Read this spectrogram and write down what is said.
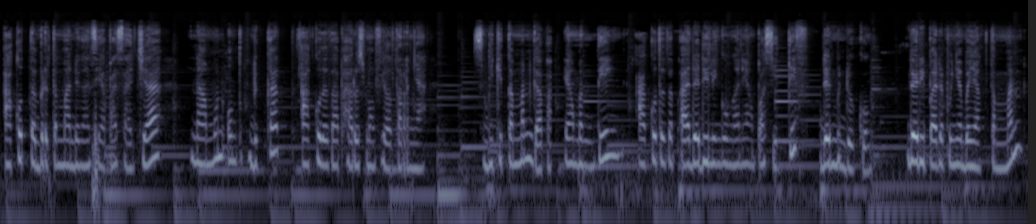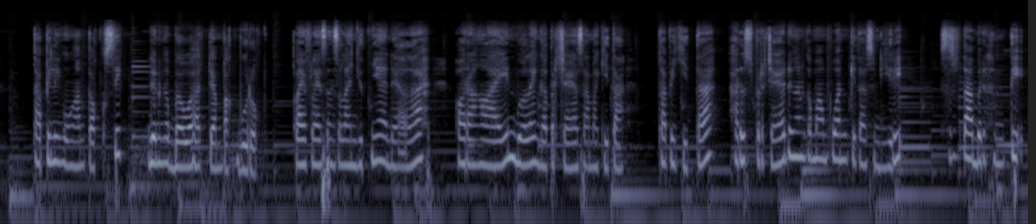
Aku tetap berteman dengan siapa saja, namun untuk dekat, aku tetap harus memfilternya. Sedikit teman gak apa, yang penting aku tetap ada di lingkungan yang positif dan mendukung. Daripada punya banyak teman, tapi lingkungan toksik dan ngebawa dampak buruk. Life lesson selanjutnya adalah orang lain boleh nggak percaya sama kita, tapi kita harus percaya dengan kemampuan kita sendiri, serta berhenti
